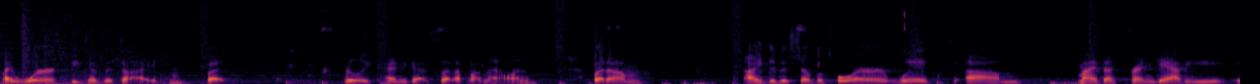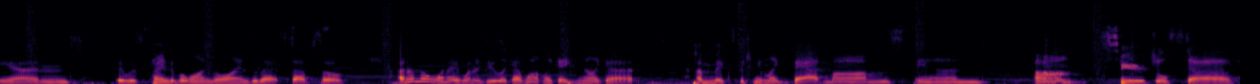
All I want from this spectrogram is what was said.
my work because it died. But really kind of got set up on that one. But um, I did a show before with um, my best friend Gabby, and it was kind of along the lines of that stuff. So I don't know what I want to do. Like I want like a you know like a a mix between like bad moms and um, spiritual stuff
